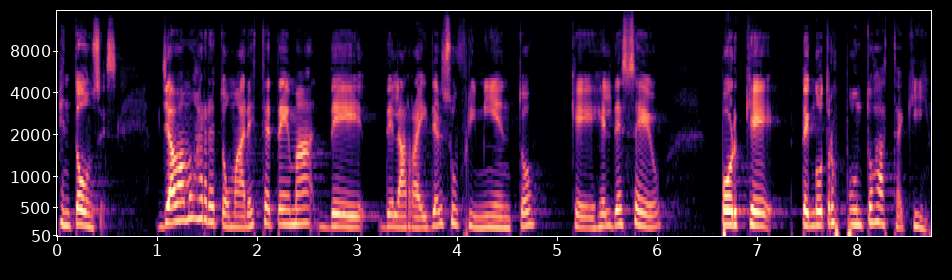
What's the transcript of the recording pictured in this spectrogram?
Entonces, ya vamos a retomar este tema de, la raíz del sufrimiento, que es el deseo, porque tengo otros puntos hasta aquí.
